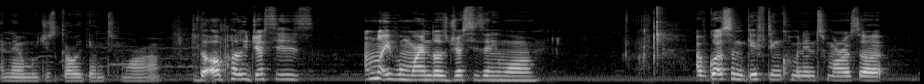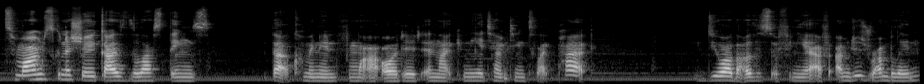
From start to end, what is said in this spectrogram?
and then we just go again tomorrow. The up poly dresses, I'm not even wearing those dresses anymore. I've got some gifting coming in tomorrow, so tomorrow I'm just gonna show you guys the last things that are coming in from what I ordered, and like me attempting to like pack do all the other stuff and yeah i'm just rambling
